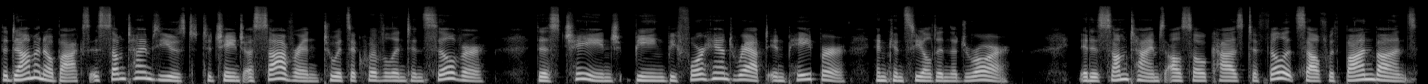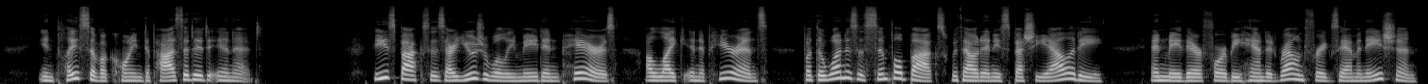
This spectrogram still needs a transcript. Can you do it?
The domino box is sometimes used to change a sovereign to its equivalent in silver, this change being beforehand wrapped in paper and concealed in the drawer. It is sometimes also caused to fill itself with bonbons, in place of a coin deposited in it. These boxes are usually made in pairs, alike in appearance, but the one is a simple box without any speciality, and may therefore be handed round for examination,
